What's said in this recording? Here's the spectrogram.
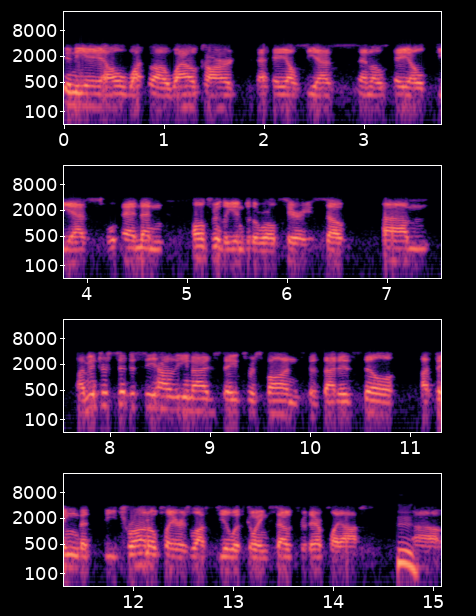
in the AL uh, wild card, ALCS, and ALDS, and then ultimately into the World Series. So um, I'm interested to see how the United States responds because that is still a thing that the Toronto players will have to deal with going south for their playoffs. Hmm. Uh,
